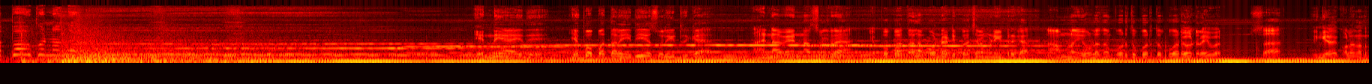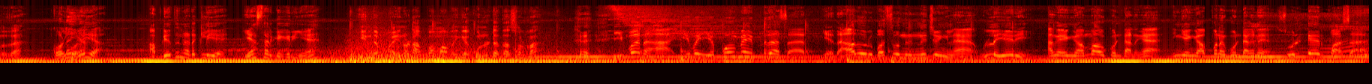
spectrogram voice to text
அப்பாவை கொண்டாங்க என்னையா இது? எப்ப பார்த்தாலும் இதையே சொல்லிட்டு இருக்க. நான் என்ன வேணும் நான் சொல்றேன். எப்ப பார்த்தாலும் பொண்டாட்டி பிரச்சனை பண்ணிட்டு இருக்கா. நாமளும் எவ்வளவு தான் பொறுத்து பொறுத்து போறோம். Driver sir? இங்க ஏதாவது கொலை நடந்ததா? கொலையா? அப்படி எதுவும் நடக்கலையே. ஏன் சார் கேக்குறீங்க? இந்த பையனோட அப்பா அம்மா இங்க கொண்டுட்டதா சொல்றான்? இவனா? இவன் எப்பவுமே இப்படிதான் சார். ஏதாவது ஒரு பஸ் வந்து நின்னுச்சு வைங்களேன். உள்ள ஏறி. அங்க எங்க அம்மாவை கொண்டானுங்க. இங்க எங்க அப்பனை கொண்டாங்கன்னு சொல்லிட்டே இருப்பான் சார்.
